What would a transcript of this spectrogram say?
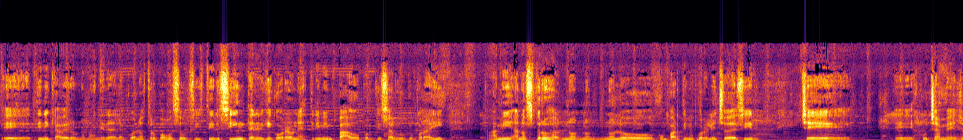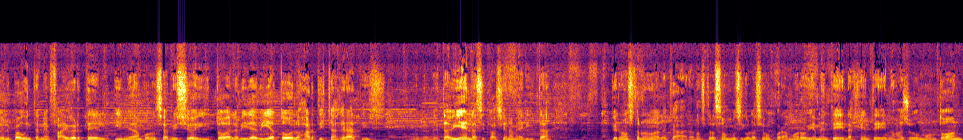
eh, tiene que haber una manera de la cual nosotros podamos subsistir sin tener que cobrar un streaming pago, porque es algo que por ahí a mí, a nosotros no, no, no lo compartimos por el hecho de decir, che, eh, escúchame, yo le pago internet Fibertel y me dan por un servicio y toda la vida vi a todos los artistas gratis. Está bien, la situación amerita, pero nosotros no nos da la cara. Nosotros somos músicos, lo hacemos por amor, obviamente la gente nos ayuda un montón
